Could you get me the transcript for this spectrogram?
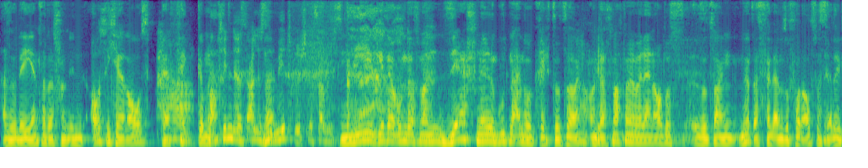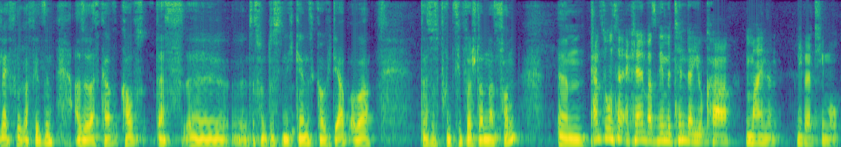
Also der Jens hat das schon in, aus sich heraus perfekt Bei gemacht. Tinder ist alles ne? symmetrisch, das habe ich. Nee, geht darum, dass man sehr schnell einen guten Eindruck kriegt sozusagen. Und das macht man ja bei deinen Autos äh, sozusagen, ne, das fällt einem sofort auf, dass die alle gleich fotografiert sind. Also das kauf, kaufst, das, äh, dass du das nicht kennst, kaufe ich dir ab, aber dass du das Prinzip verstanden hast schon. Ähm, Kannst du uns denn erklären, was wir mit Tinder Car meinen, lieber Timo?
